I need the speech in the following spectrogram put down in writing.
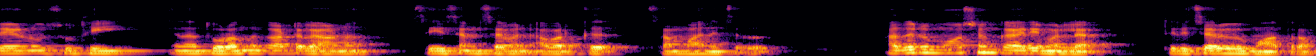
രേണു സുധി എന്ന തുറന്നുകാട്ടലാണ് സീസൺ സെവൻ അവർക്ക് സമ്മാനിച്ചത്. അതൊരു മോശം കാര്യമല്ല തിരിച്ചറിവ് മാത്രം.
